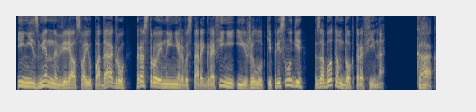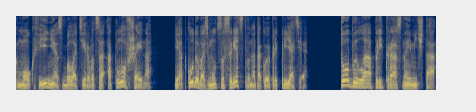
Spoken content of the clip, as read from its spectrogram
и неизменно вверял свою подагру, расстроенные нервы старой графини и желудки прислуги заботам доктора Фина. Как мог Финиас баллотироваться от Ловшейна? И откуда возьмутся средства на такое предприятие? То была прекрасная мечта,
